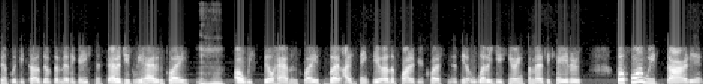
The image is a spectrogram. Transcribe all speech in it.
simply because of the mitigation strategies we had in place mm-hmm. or we still have in place. But I think the other part of your question is, you know, what are you hearing from educators? Before we started,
